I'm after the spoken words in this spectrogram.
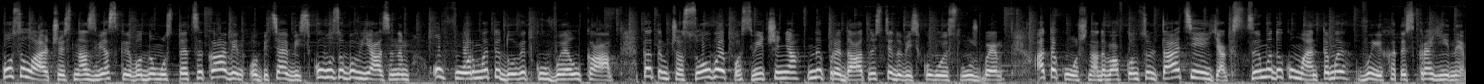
Посилаючись на зв'язки в одному з ТЦК, він обіцяв військовозобов'язаним оформити довідку ВЛК та тимчасове посвідчення непридатності до військової служби. А також надавав консультації, як з цими документами виїхати з країни.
